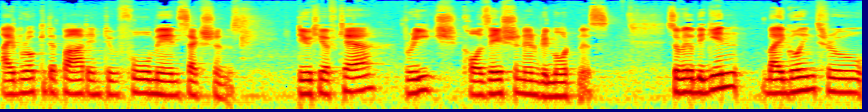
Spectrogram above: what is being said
I broke it apart into four main sections duty of care, breach, causation, and remoteness. So we'll begin by going through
